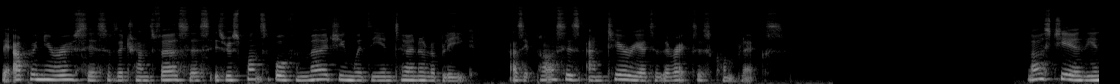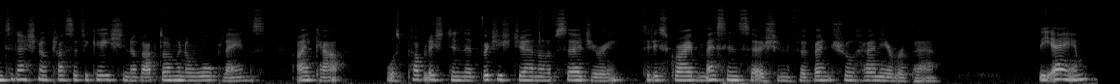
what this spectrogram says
the aponeurosis of the transversus is responsible for merging with the internal oblique as it passes anterior to the rectus complex. Last year, the International Classification of Abdominal Wall Planes, ICAP, was published in the British Journal of Surgery to describe mesh insertion for ventral hernia repair. The aim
